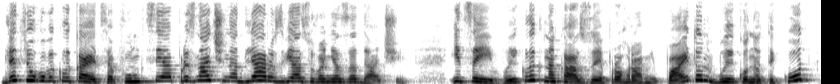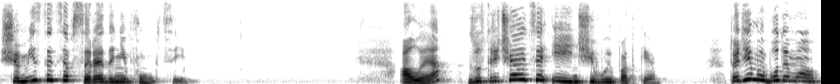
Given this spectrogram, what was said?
Для цього викликається функція, призначена для розв'язування задачі. І цей виклик наказує програмі Python виконати код, що міститься всередині функції. Але зустрічаються і інші випадки. Тоді ми будемо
